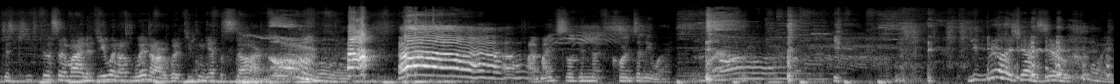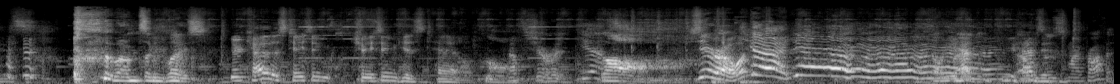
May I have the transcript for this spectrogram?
Just keep this in mind. If you win, win our, if you can get the star. Oh. I might still get enough coins anyway. You realize you have zero coins. but I'm in second place. Your cat is chasing chasing his tail. Aw. That's Sure. it- Yeah. Aw. Zero again! Oh, Yeah! you had You you had had to. lose my profit.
